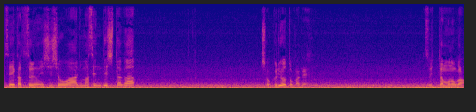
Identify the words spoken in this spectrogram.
生活するのに支障はありませんでしたが食料とかねそういったものが、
